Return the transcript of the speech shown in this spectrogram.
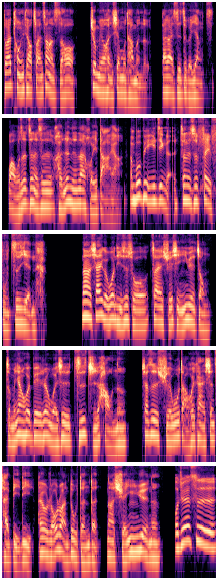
都在同一条船上的时候，就没有很羡慕他们了。大概是这个样子。哇，我这真的是很认真在回答呀。很不平易近人。真的是肺腑之言。那下一个问题是说，在学习音乐中，怎么样会被认为是资质好呢？像是学舞蹈会看身材比例，还有柔软度等等。那学音乐呢？我觉得是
